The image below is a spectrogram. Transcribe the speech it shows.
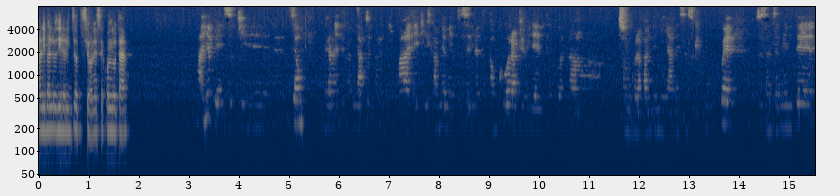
a livello di realizzazione, secondo te? Ma io penso che sia un veramente cambiato il paradigma e che il cambiamento sia diventato ancora più evidente con, diciamo, con la pandemia, nel senso che comunque sostanzialmente eh,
